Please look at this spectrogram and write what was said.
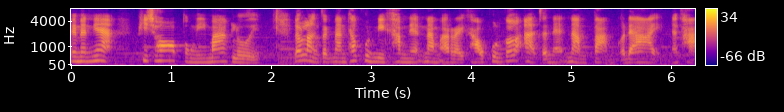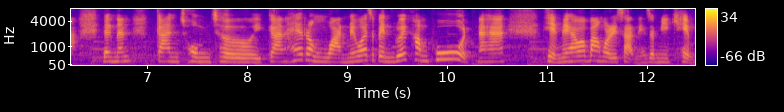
ดังนั้นเนี่ยพี่ชอบตรงนี้มากเลย แล้วหลังจากนั้นถ้าคุณมีคำแนะนำอะไรเขาคุณก็อาจจะแนะนำตามก็ได้นะคะ ดังนั้นการชมเชย การให้รางวัลไม่ว่าจะเป็นด้วยคำพูดนะคะเห็นไหมคะว่าบางบริษัทเนี่ยจะมีเข็ม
